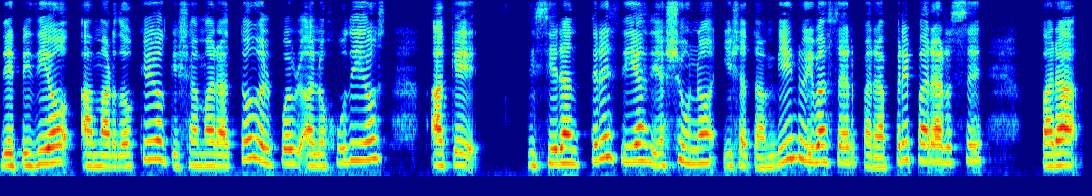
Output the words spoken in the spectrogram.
Le pidió a Mardoqueo que llamara a todo el pueblo, a los judíos, a que hicieran tres días de ayuno y ella también lo iba a hacer para prepararse para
